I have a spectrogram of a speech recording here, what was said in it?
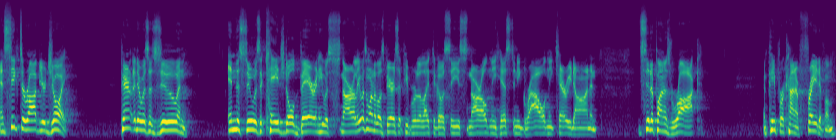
and seek to rob your joy. Apparently, there was a zoo, and in the zoo was a caged old bear, and he was snarly. He wasn't one of those bears that people really like to go see. He snarled and he hissed and he growled and he carried on and he'd sit up on his rock, and people were kind of afraid of him.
